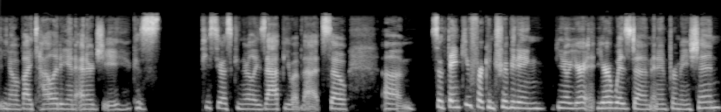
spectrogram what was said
you know vitality and energy because pcos can really zap you of that. So um, so thank you for contributing you know your your wisdom and information.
